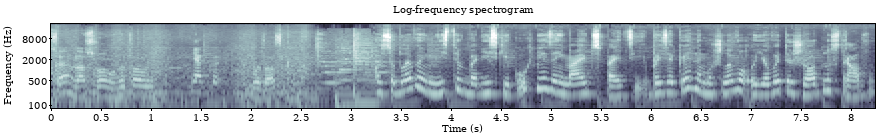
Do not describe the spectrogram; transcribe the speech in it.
Все, наш вок готовий. Дякую. Будь ласка. Особливе місце в балійській кухні займають спеції, без яких неможливо уявити жодну страву.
